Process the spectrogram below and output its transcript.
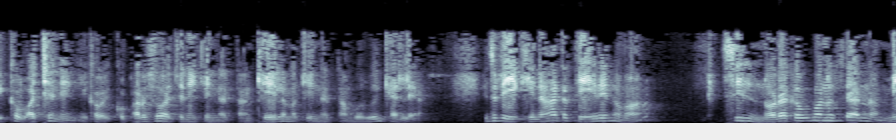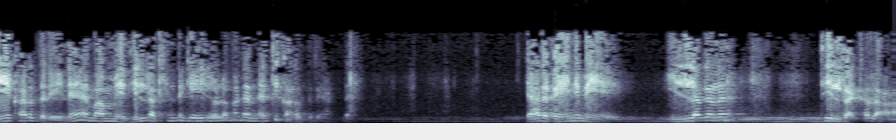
එක වචනෙන් එක එක පරස වචනයකින් නැත්නම් කේලමකින් නැත්නම් බොරුවෙන් කැඩලා යනවා. ඒකට ඒ කෙනාට තේරෙනවා සිල් නොරකපු මනුස්සයන් නම් මේ කරදරේ නෑ මම මේ සිල් රකින්න ගිහිල්ලා මට නැති කරදරයක් නෑ. එයාට වෙන්නේ මේ ඉල්ලගෙන සිල් රැකලා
